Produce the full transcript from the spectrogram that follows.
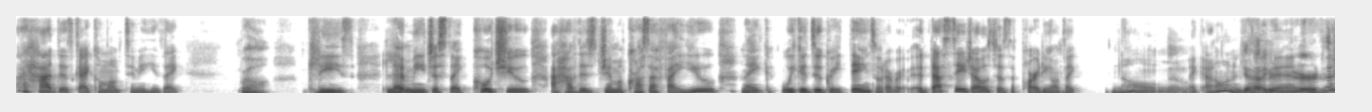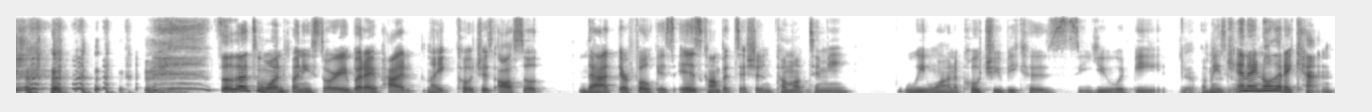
I had this guy come up to me. He's like, bro, please let me just like coach you. I have this gym across FIU. Like, we could do great things, whatever. At that stage, I was just a party. I was like, no, No. like, I don't want to Get do out of here, nerd. this. man. so that's one funny story. But I've had like coaches also that their focus is competition come up to me. We want to coach you because you would be yeah, amazing. And I know that I can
